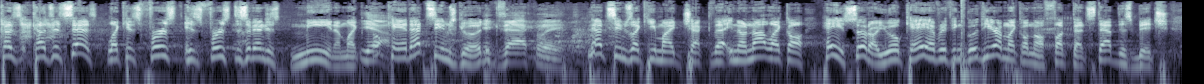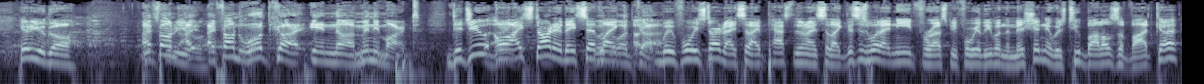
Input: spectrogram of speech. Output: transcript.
Because it says like his first his first disadvantage is mean. I'm like, Yeah. okay, that seems good. Exactly. That seems like he might check that. You know, not like, oh, hey, sir, are you okay? Everything good here? I'm like, oh no, fuck that. Stab this bitch. Here you go. I found. I, I found vodka in uh, Minimart. Did you? Oh, I started. They said Good like uh, before we started. I said I passed it and I said like this is what I need for us before we leave on the mission. It was two bottles of vodka,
